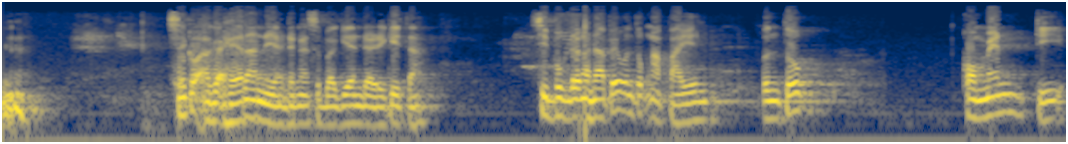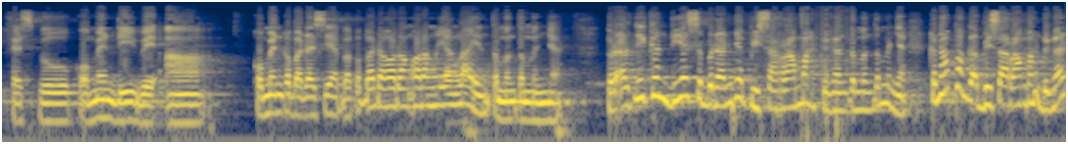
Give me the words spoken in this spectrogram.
Ya. Saya kok agak heran ya dengan sebagian dari kita. Sibuk dengan HP untuk ngapain? Untuk komen di Facebook, komen di WA, komen kepada siapa? Kepada orang-orang yang lain, teman-temannya. Berarti kan dia sebenarnya bisa ramah dengan teman-temannya. Kenapa nggak bisa ramah dengan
